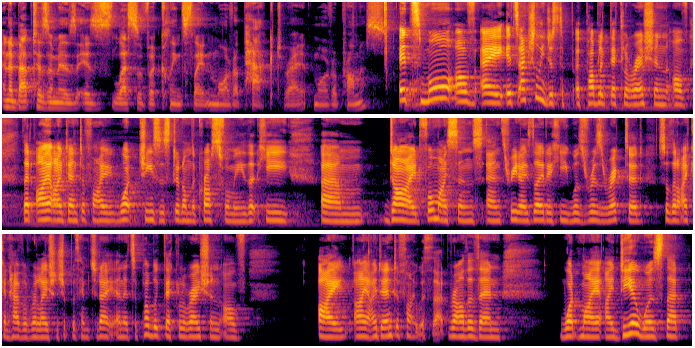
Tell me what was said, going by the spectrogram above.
And a baptism is is less of a clean slate and more of a pact, right? More of a promise. It's more of a. It's actually just a, a public declaration of that I identify what Jesus did on the cross for me. That He um, died for my sins, and three days later he was resurrected so that I can have a relationship with him today. And it's a public declaration of I, I identify with that rather than what my idea was that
